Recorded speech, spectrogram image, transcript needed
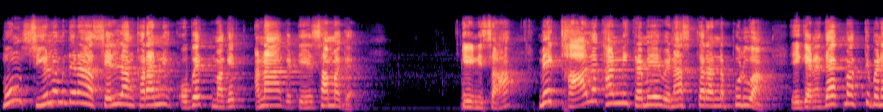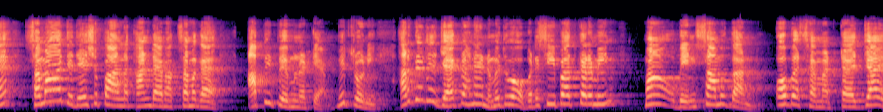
මුන් සියලුම දෙනා සෙල්ලම් කරන්නේ ඔබෙත් මගෙත් අනාගතයේ සමග. ඒ නිසා මේ කාලකන්නි ක්‍රමය වෙනස් කරන්න පුළුවන්. ඒ ගැන දැක්මක් තිබෙන සමාජ දේශපාලන කණ්ඩායමක් සමග අපි පෙමුණට යමු. මිත්‍රෝනි, අර්ධනට ජයග්‍රහණය නොමැතිව ඔබට සීපත් කරමින් මා ඔබෙන් සමුගන්න. ඔබ සැමට ජය.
